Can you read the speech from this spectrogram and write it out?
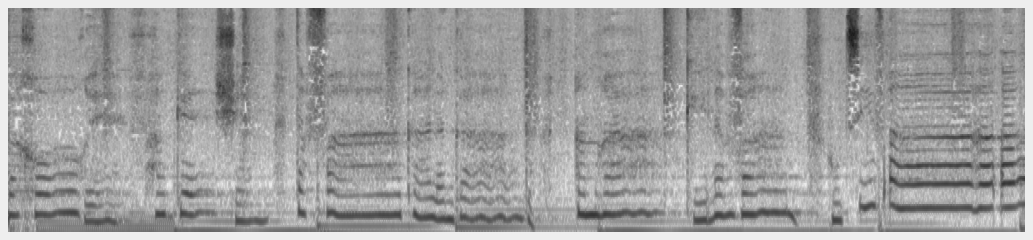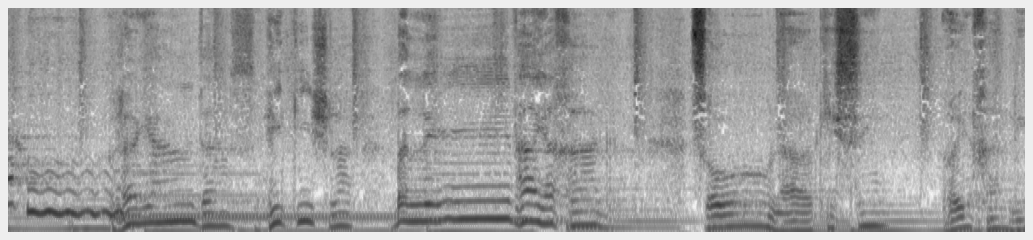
בחורף הגשם דפק על הגג, אמרה כי לבן הוא צבעה האהוב. ליד אז הגיש לה בלב היה חג, צרור נרקיסים ריחני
